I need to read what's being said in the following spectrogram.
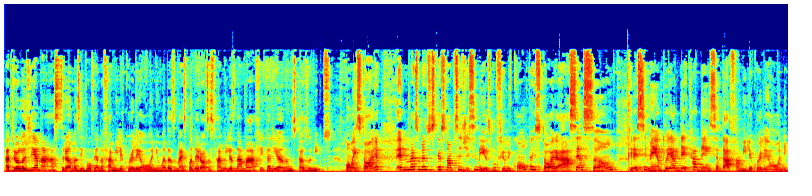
A trilogia narra as tramas envolvendo a família Corleone, uma das mais poderosas famílias da máfia italiana nos Estados Unidos. Bom, a história é mais ou menos isso que a sinopse disse mesmo. O filme conta a história, a ascensão, crescimento e a decadência da família Corleone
